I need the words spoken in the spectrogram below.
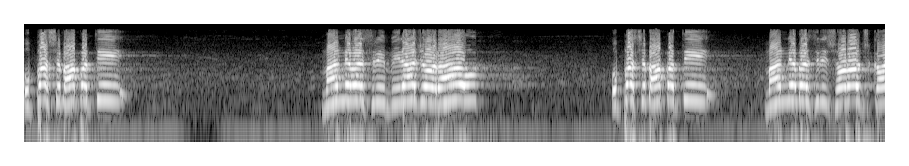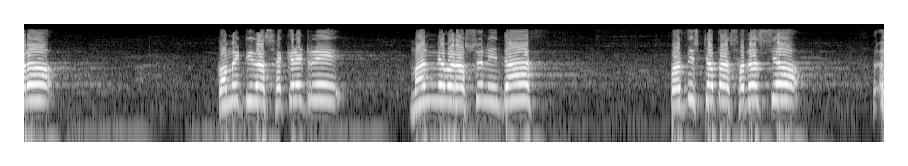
उपसभापति मान्यवर श्री विराजो राउत उपसभापति मान्यवर श्री सरोज कर, कमिटीर सेक्रेटरी मान्यवर अश्विनी दास, प्रतिष्ठाता सदस्य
